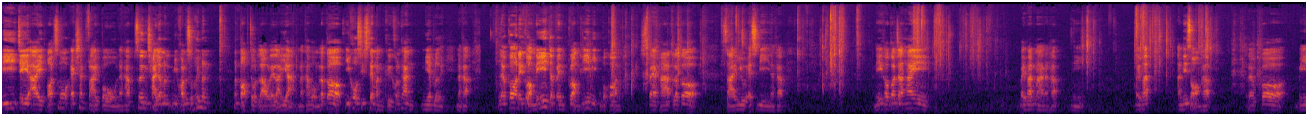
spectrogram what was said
DJI Osmo Action Fly Pro นะครับ ซึ่งใช้แล้วมันมีความรู้สึกเฮ้ยมันมันตอบโจทย์เราหลาย ๆ อย่างนะครับผม แล้วก็อีโค y ิสเต็มมันคือค่อนข้างเนียบเลยนะครับ แล้วก็ในกล่องนี้จะเป็นกล่องที่มีอุปกรณ์ spare part แล้วก็สาย USB นะครับ อันนี้เขาก็จะให้ใบพัดมานะครับ นี่ ใบพัดอันที่สองครับ แล้วก็มี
